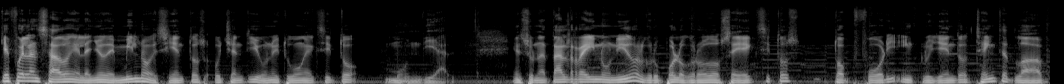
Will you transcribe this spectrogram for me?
que fue lanzado en el año de 1981 y tuvo un éxito mundial. En su natal Reino Unido, el grupo logró 12 éxitos, top 40, incluyendo Tainted Love,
